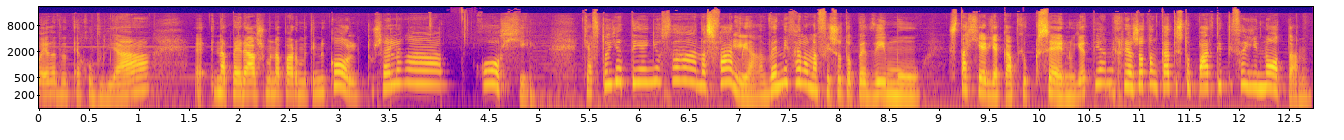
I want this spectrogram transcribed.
ε, έχω δουλειά, ε, να περάσουμε να πάρουμε την Νικόλ. Τους έλεγα όχι. Και αυτό γιατί ένιωθα ανασφάλεια. Δεν ήθελα να αφήσω το παιδί μου στα χέρια κάποιου ξένου, γιατί αν χρειαζόταν κάτι στο πάρτι τι θα γινόταν.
